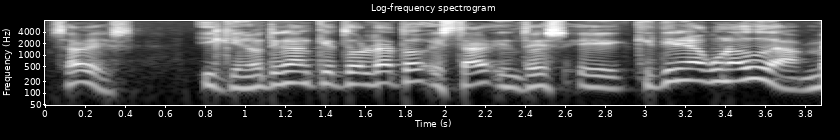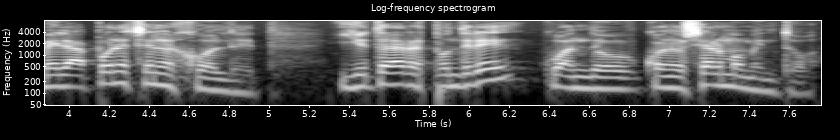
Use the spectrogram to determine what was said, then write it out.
¿sabes? Y que no tengan que todo el rato estar. Entonces, eh, ¿que tienen alguna duda? Me la pones en el holded y yo te la responderé cuando, cuando sea el momento.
